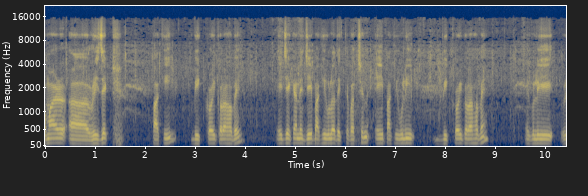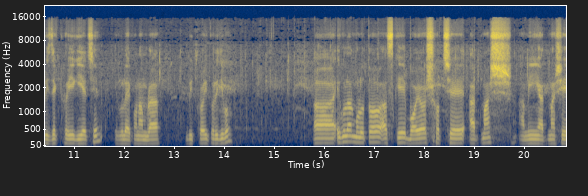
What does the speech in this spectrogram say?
আমার রিজেক্ট পাখি বিক্রয় করা হবে। এই যেখানে যে পাখিগুলো দেখতে পাচ্ছেন, এই পাখিগুলি বিক্রয় করা হবে। এগুলি রিজেক্ট হয়ে গিয়েছে। এগুলো এখন আমরা বিক্রয় করে দিব। এগুলার মূলত আজকে বয়স হচ্ছে আট মাস। আমি আট মাসে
